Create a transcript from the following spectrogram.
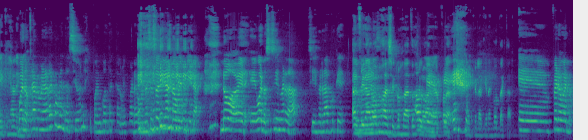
X alimento. Bueno, la primera recomendación es que pueden contactarme para una asesoría. No, mentira. No, a ver, eh, bueno, eso sí es verdad. Sí es verdad porque... Al final las- vamos a decir los datos de Loana para ok. los que la quieran contactar. Eh, pero bueno,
